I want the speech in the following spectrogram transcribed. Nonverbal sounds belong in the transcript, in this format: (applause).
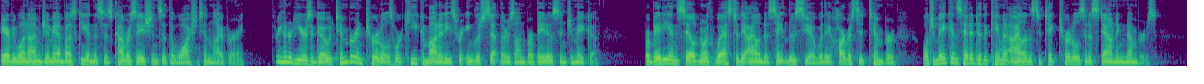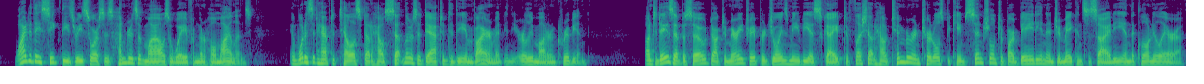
Hey everyone, I'm Jim Ambuske, and this is Conversations at the Washington Library. 300 years ago, timber and turtles were key commodities for English settlers on Barbados and Jamaica. Barbadians sailed northwest to the island of St. Lucia, where they harvested timber, while Jamaicans headed to the Cayman Islands to take turtles in astounding numbers. Why did they seek these resources hundreds of miles away from their home islands? And what does it have to tell us about how settlers adapted to the environment in the early modern Caribbean? On today's episode, Dr. Mary Draper joins me via Skype to flesh out how timber and turtles became central to Barbadian and Jamaican society in the colonial era.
